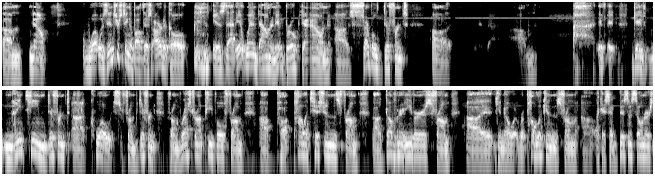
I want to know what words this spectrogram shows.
Um, now, what was interesting about this article is that it went down and it broke down uh, several different uh, um, it, it, gave 19 different uh, quotes from different from restaurant people from uh, po- politicians from uh, governor evers from uh, you know republicans from uh, like i said business owners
